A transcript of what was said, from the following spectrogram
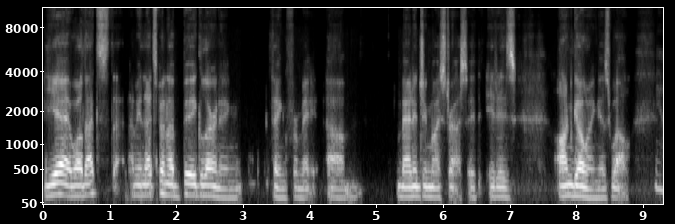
Yeah. Well, that's, I mean, that's been a big learning thing for me. Um, managing my stress. It, it is, ongoing as well. Yeah.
